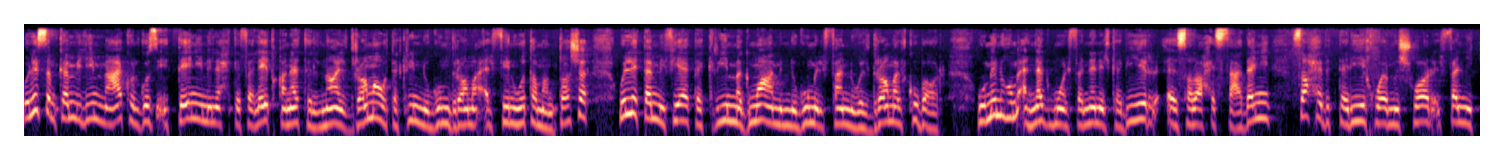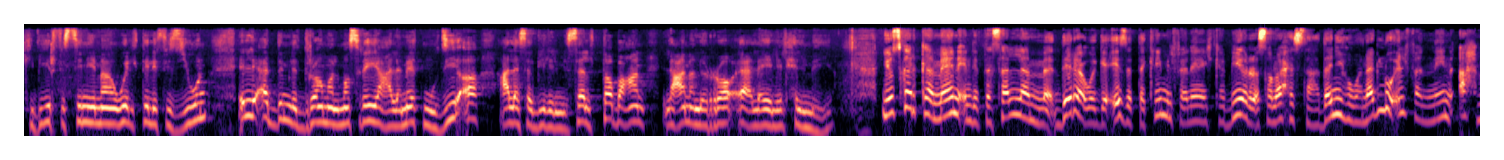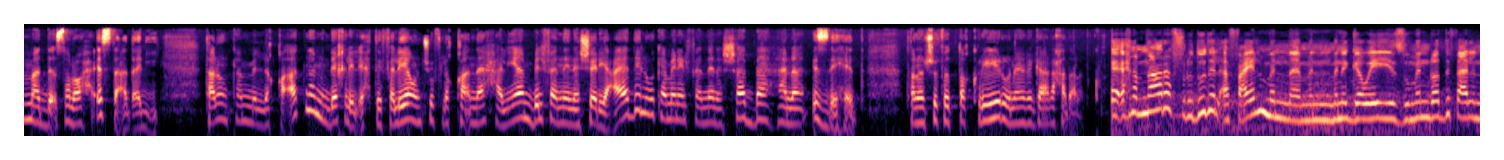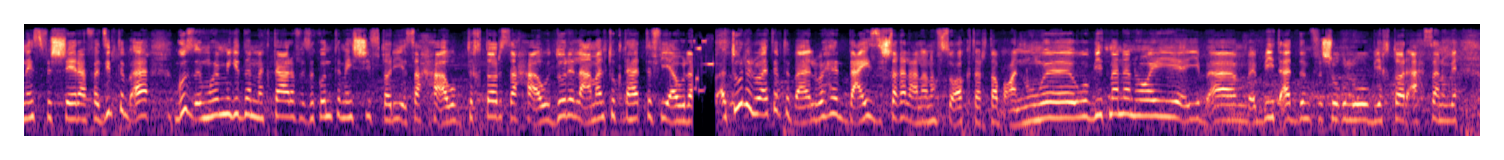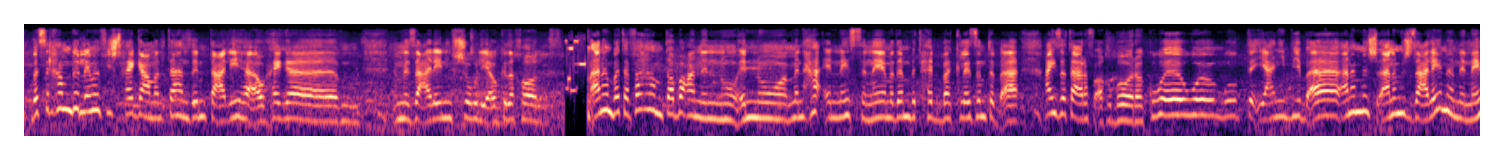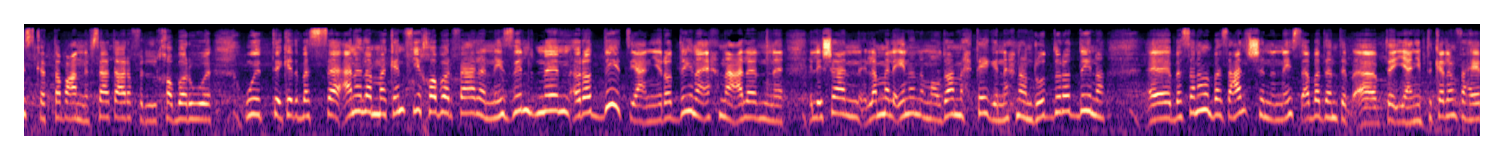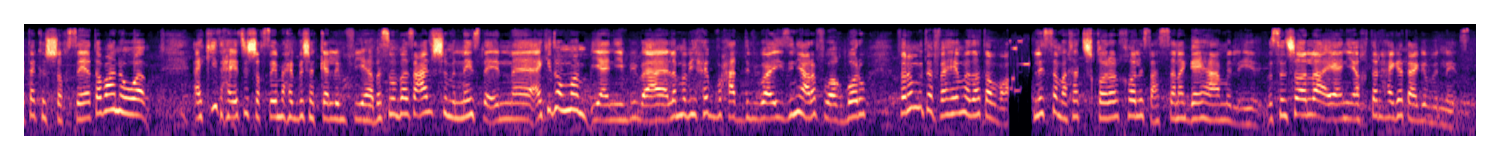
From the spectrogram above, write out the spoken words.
ولسه مكملين معاكم الجزء الثاني من احتفالات قناة النايل دراما وتكريم نجوم دراما 2018 واللي تم فيها تكريم مجموعة من نجوم الفن والدراما الكبار. ومنهم النجم والفنان الكبير صلاح السعدني صاحب التاريخ ومشوار الفني الكبير في السينما والتلفزيون اللي قدم للدراما المصرية علامات مضيئة على سبيل المثال طبعا العمل الرائع ليالي الحلمية. يذكر كمان إن تسلم درع وجائزة تكريم الفنان الكبير صلاح السعدني هو نجله الفنان أحمد صلاح السعدني تعالوا نكمل لقاءاتنا من داخل الاحتفالية ونشوف لقائنا حاليا بالفنانة شاري عادل وكمان الفنانة الشابة هنا الزاهد. تعالوا نشوف التقرير ونرجع لحضراتكم. إحنا بنعرف ردود الأفعال من من من الجوائز ومن رد فعل الناس في الشارع فدي بتبقى جزء مهم جدا إنك تعرف إذا كنت ماشي في طريق صح أو بتختار صح أو الدور اللي عملته اجتهدت فيه أو لا. طول الوقت بتبقى الواحد عايز يشتغل على نفسه أكتر طبعا وبيتمنى إن هو يبقى بيتقدم في شغله وبيختار أحسن وبي... بس الحمد لله ما فيش حاجة عملتها ندمت عليها أو حاجة مزعلاني في شغلي أو كده خالص. أنا بتفهم طبعا انه إنه من حق الناس إن هي ما دام بتحبك لازم تبقى عايزة تعرف أخبارك. و, و... و... يعني بيبقى أنا مش أنا مش زعلانة إن الناس كانت طبعا نفسها تعرف الخبر. وكده بس أنا لما كان في خبر فعلا نزل رديت. يعني ردينا إحنا على الإشاعة لما لقينا إن الموضوع محتاج إن إحنا نرد ردينا. بس أنا ما بزعلش إن الناس ابدا تبقى بت... يعني بتتكلم في حياتك الشخصية. طبعا هو أكيد حياتي الشخصية ما بحبش أتكلم فيها بس ما بزعلش من الناس لأن أكيد هم يعني بيبقى لما بيحبوا حد بيبقوا عايزين يعرفوا أخباره فأنا متفهمة ده طبعا. لسه ما خدتش قرار خالص على السنة الجاية هعمل إيه بس إن شاء الله يعني أختار حاجة تعجب الناس.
